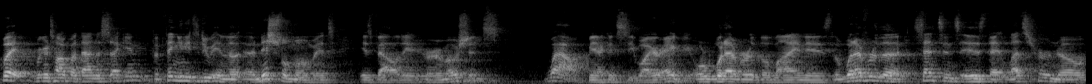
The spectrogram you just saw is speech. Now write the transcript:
But we're going to talk about that in a second. The thing you need to do in the initial moment is validate her emotions. Wow, I mean, I can see why you're angry, or whatever the line is, whatever the sentence is that lets her know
